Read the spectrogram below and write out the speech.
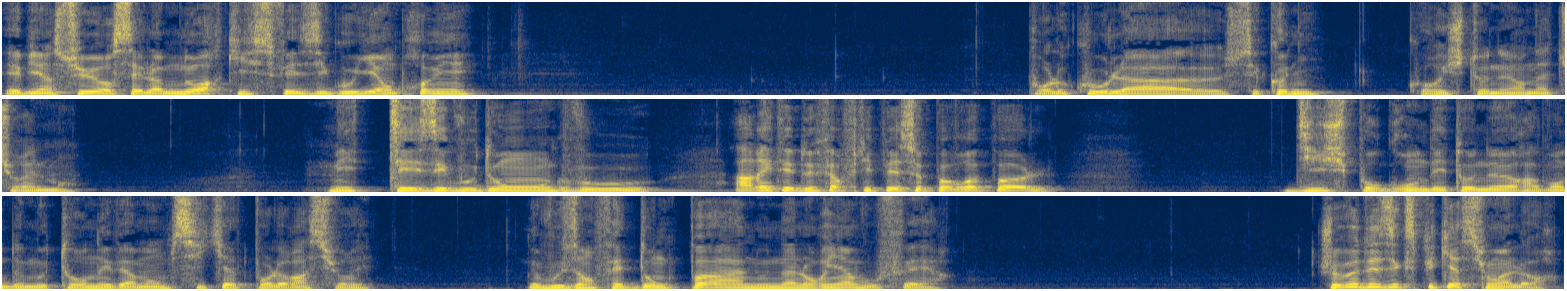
Et bien sûr, c'est l'homme noir qui se fait zigouiller en premier. Pour le coup, là, euh, c'est Connie, corrige Tonner naturellement. Mais taisez-vous donc, vous Arrêtez de faire flipper ce pauvre Paul dis-je pour gronder Tonner avant de me tourner vers mon psychiatre pour le rassurer. Ne vous en faites donc pas, nous n'allons rien vous faire. Je veux des explications alors,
